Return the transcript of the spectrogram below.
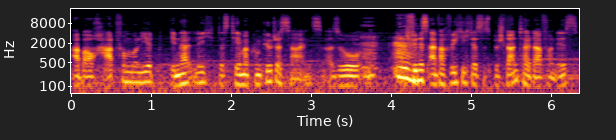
aber auch hart formuliert, inhaltlich das Thema Computer Science. Also ich finde es einfach wichtig, dass es Bestandteil davon ist.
